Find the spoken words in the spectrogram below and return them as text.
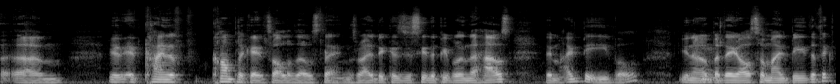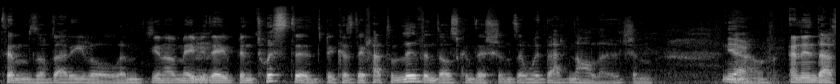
um, it, it kind of complicates all of those things, right? Because you see the people in the house, they might be evil, you know, Hmm. but they also might be the victims of that evil, and you know maybe Hmm. they've been twisted because they've had to live in those conditions and with that knowledge and you Yeah. know, and in that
